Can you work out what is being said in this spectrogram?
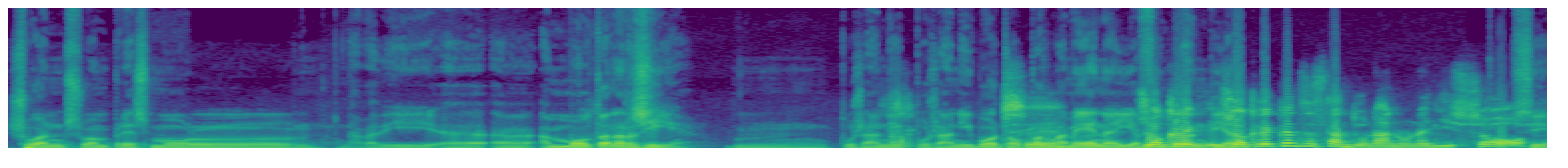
s'ho han, han pres molt, anava a dir, eh, eh, amb molta energia, mm, posant-hi posant vots sí. al Parlament, ahir a jo Finlàndia. Crec, jo crec que ens estan donant una lliçó sí.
